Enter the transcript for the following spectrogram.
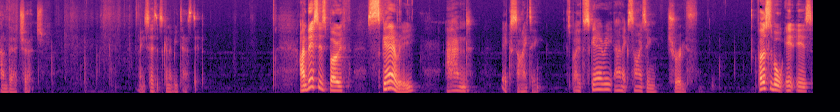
and their church. And he says it's going to be tested. And this is both scary and exciting. It's both scary and exciting truth. First of all, it is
